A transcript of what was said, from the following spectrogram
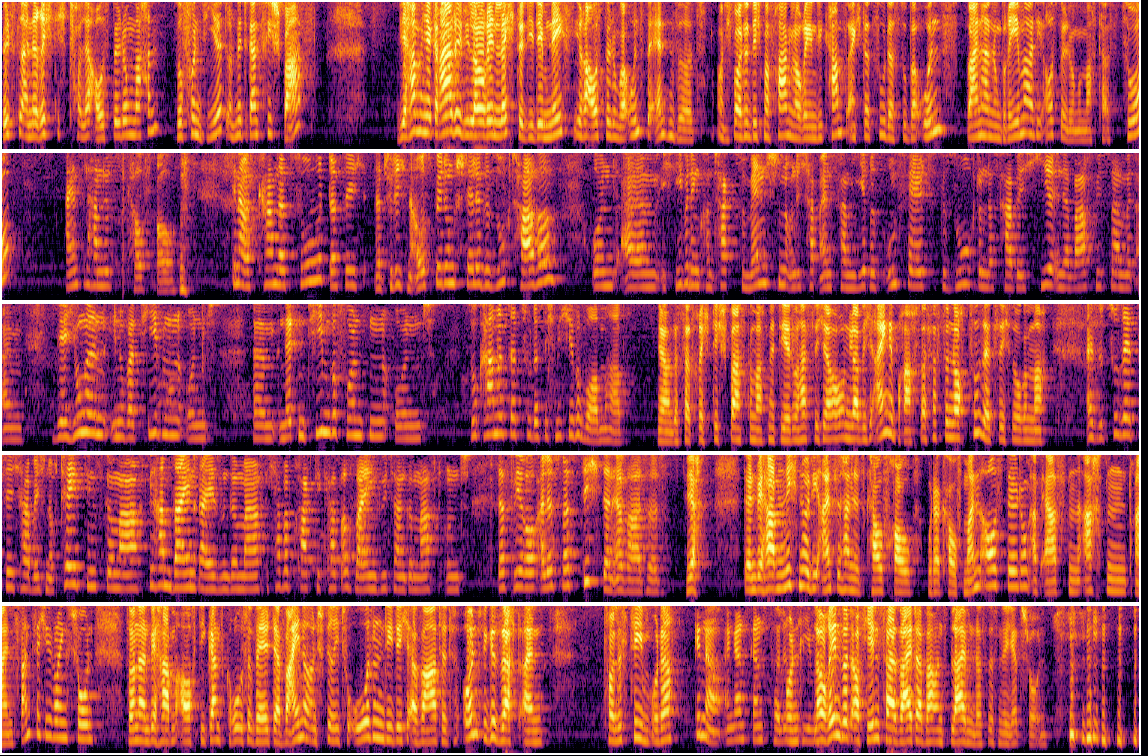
Willst du eine richtig tolle Ausbildung machen? So fundiert und mit ganz viel Spaß? Wir haben hier gerade die Lauren Lechte, die demnächst ihre Ausbildung bei uns beenden wird. Und ich wollte dich mal fragen, Lauren, wie kam es eigentlich dazu, dass du bei uns, Weinhandlung Bremer, die Ausbildung gemacht hast? Zur? Einzelhandelskauffrau. genau, es kam dazu, dass ich natürlich eine Ausbildungsstelle gesucht habe und ähm, ich liebe den Kontakt zu Menschen und ich habe ein familiäres Umfeld gesucht und das habe ich hier in der Barfüßer mit einem sehr jungen, innovativen und ähm, netten Team gefunden und so kam es dazu, dass ich mich hier beworben habe. Ja, und das hat richtig Spaß gemacht mit dir. Du hast dich ja auch unglaublich eingebracht. Was hast du noch zusätzlich so gemacht? Also zusätzlich habe ich noch Tastings gemacht, wir haben Weinreisen gemacht, ich habe Praktikas auf Weingütern gemacht und das wäre auch alles, was dich dann erwartet. Ja, denn wir haben nicht nur die Einzelhandelskauffrau oder Kaufmann-Ausbildung ab 1.8.23 übrigens schon, sondern wir haben auch die ganz große Welt der Weine und Spirituosen, die dich erwartet. Und wie gesagt, ein tolles Team, oder? Genau, ein ganz, ganz tolles und Team. Lauren wird auf jeden Fall weiter bei uns bleiben, das wissen wir jetzt schon.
